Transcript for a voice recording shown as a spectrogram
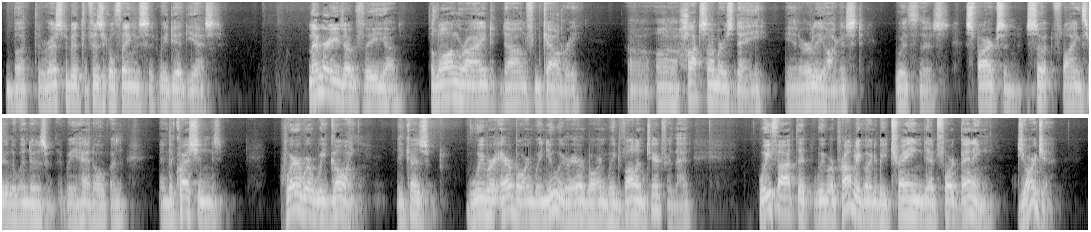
but the rest of it, the physical things that we did, yes. Memories of the uh, the long ride down from Calgary uh, on a hot summer's day in early August with the sparks and soot flying through the windows that we had open. And the question, is, where were we going? Because we were airborne, we knew we were airborne, we'd volunteered for that. We thought that we were probably going to be trained at Fort Benning, Georgia.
